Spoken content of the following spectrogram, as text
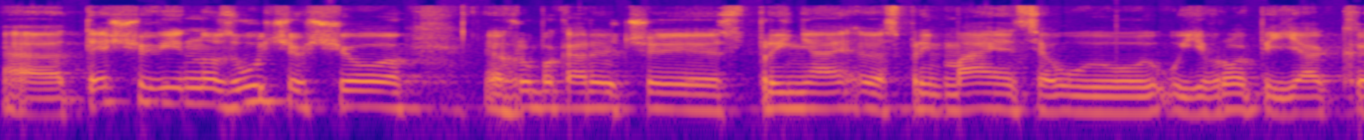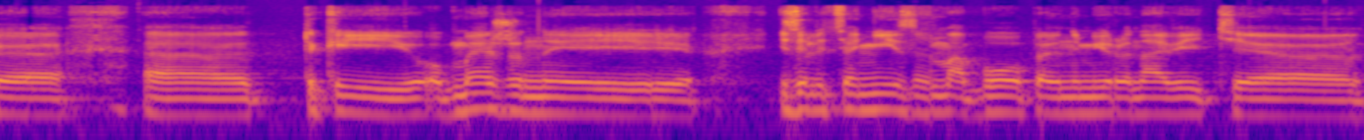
Е, Те, що він озвучив, що грубо кажучи, сприйня... сприймається у, у Європі як е, е, такий обмежений ізоляціонізм або певною мірою навіть. Е,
